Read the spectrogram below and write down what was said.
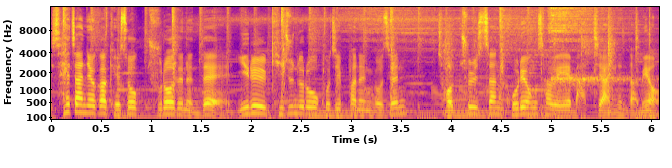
세 자녀가 계속 줄어드는데 이를 기준으로 고집하는 것은 저출산 고령 사회에 맞지 않는다며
